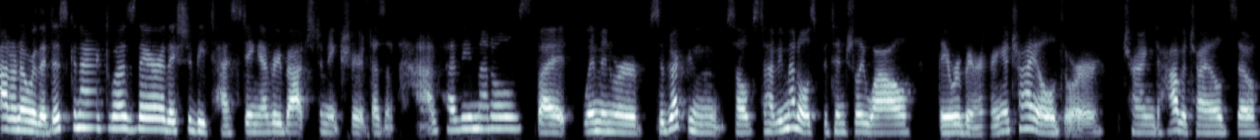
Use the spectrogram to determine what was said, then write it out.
I don't know where the disconnect was there. They should be testing every batch to make sure it doesn't have heavy metals, but women were subjecting themselves to heavy metals potentially while they were bearing a child or trying to have a child. So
